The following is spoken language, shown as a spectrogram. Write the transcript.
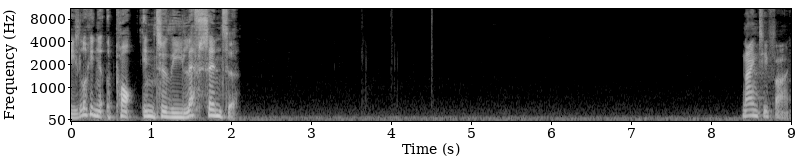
He's looking at the pot into the left centre. Ninety-five.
